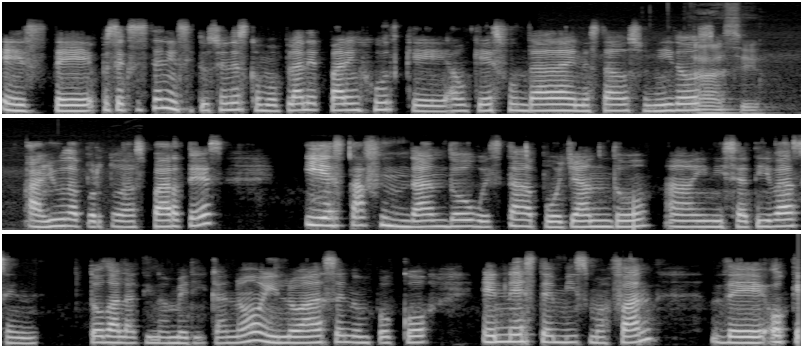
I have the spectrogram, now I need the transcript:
este, pues existen instituciones como Planet Parenthood, que aunque es fundada en Estados Unidos, ah, sí. ayuda por todas partes y está fundando o está apoyando a iniciativas en toda Latinoamérica, ¿no? Y lo hacen un poco en este mismo afán de, ok,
